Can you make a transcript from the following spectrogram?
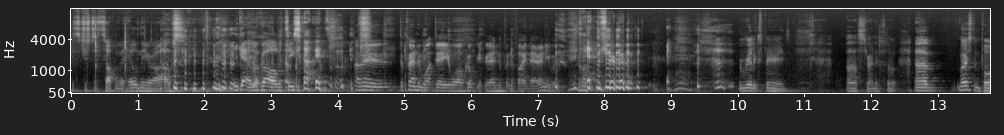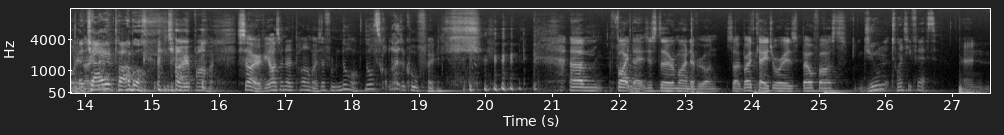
It's just at the top of a hill near our house. you get a look at all the Teesside. I mean, depending on what day you walk up, you could end up in a fight there anyway. A real experience. Oh, that's train of thought. Um, most importantly, A though- giant A giant Parmo. So, if you guys want to know Parmos, they're from North. North's got loads of cool food. um, fight date, just to remind everyone. So, both Cage Warriors, Belfast, June 25th. And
